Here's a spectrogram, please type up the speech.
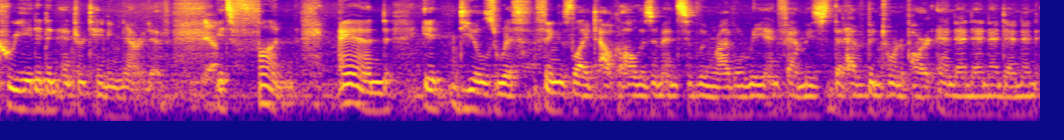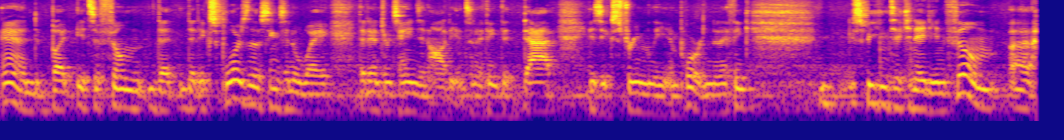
created an entertaining narrative. Yeah. It's fun, and it deals with things like alcoholism and sibling rivalry and families that have been torn apart, and and and and and and. and but it's a film that that explores those things in a way that entertains an audience, and I think that that is extremely important. And I think speaking to Canadian film, uh,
